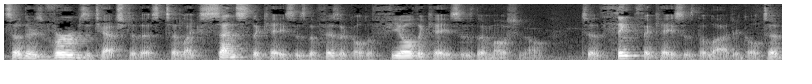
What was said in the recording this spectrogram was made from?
so there's verbs attached to this to like sense the case as the physical, to feel the case as the emotional, to think the case as the logical, to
